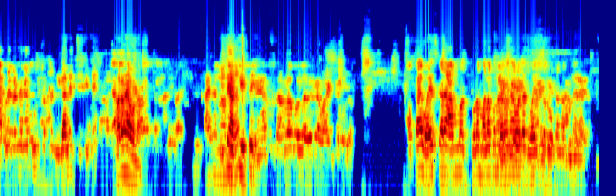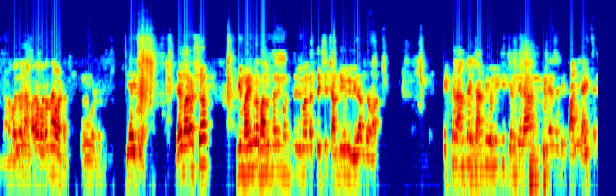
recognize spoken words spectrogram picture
आपल्याकडनं काय बोलू शकतो निघाले चुकीचे बरं नाही होणार इथे चांगला बोलला वाईट नाही बोलला. अहो, काय वयस्कर आहे आम्हा थोडं मला पण बरं नाही वाटत वयस्कर लोकांना बोलायला. समजलं ना? मला बरं नाही वाटत. या इथे. जय महाराष्ट्र. मी महेंद्र भानुशाली मंत्री विभाग अध्यक्ष चांदिवली विधानसभा एकतर आमच्या चांदिवलीची जनतेला पिण्यासाठी पाणी नाहीच आहे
